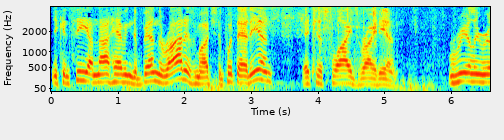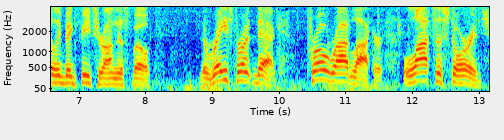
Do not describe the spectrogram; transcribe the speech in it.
You can see I'm not having to bend the rod as much to put that in. It just slides right in. Really, really big feature on this boat the raised front deck, pro rod locker, lots of storage.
